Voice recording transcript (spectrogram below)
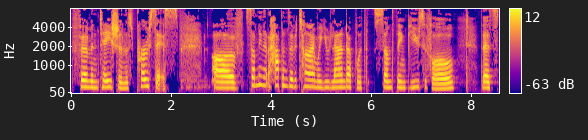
fermentation, this process of something that happens over time where you land up with something beautiful that's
